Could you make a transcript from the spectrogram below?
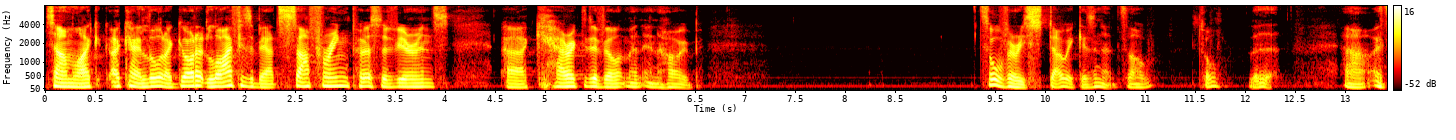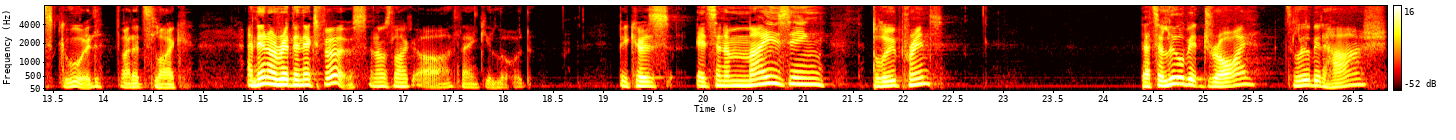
so I'm like, okay, Lord, I got it. Life is about suffering, perseverance, uh, character development, and hope. It's all very stoic, isn't it? It's all, it's all, uh, it's good, but it's like, and then I read the next verse and I was like, oh, thank you, Lord. Because it's an amazing blueprint that's a little bit dry, it's a little bit harsh,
